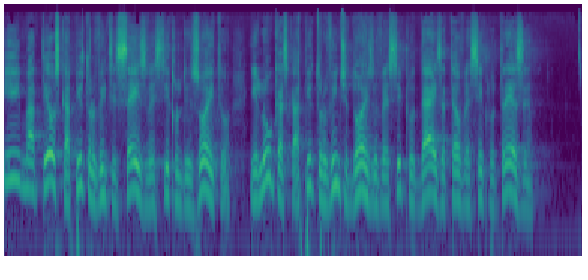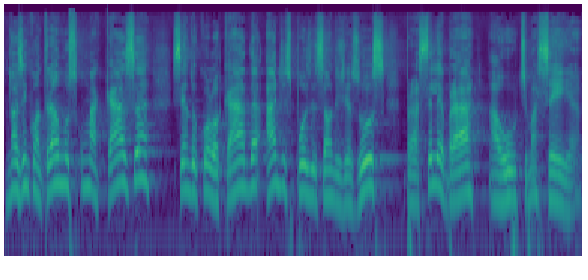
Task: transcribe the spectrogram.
E Mateus capítulo 26, versículo 18, e Lucas capítulo 22, do versículo 10 até o versículo 13, nós encontramos uma casa sendo colocada à disposição de Jesus para celebrar a última ceia.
